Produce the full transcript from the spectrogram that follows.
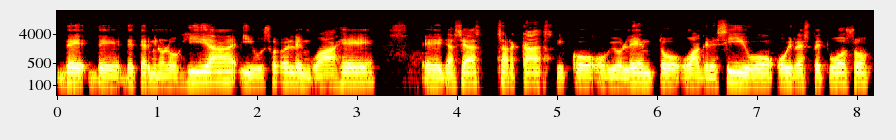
de, terminología y uso del lenguaje, eh, ya sea sarcástico o violento o agresivo o irrespetuoso,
